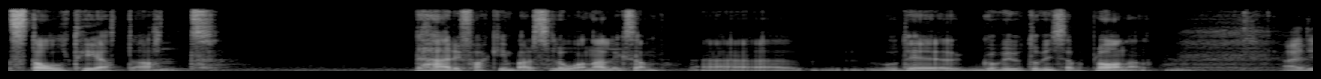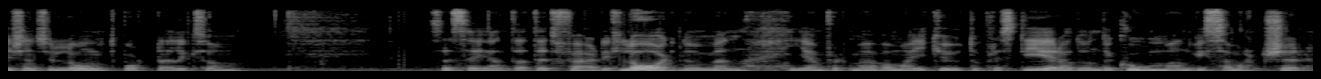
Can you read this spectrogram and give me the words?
stolthet att Mm. det här är fucking Barcelona liksom. Eh, och det går vi ut och visar på planen. nej, det känns ju långt borta liksom. Sen säger jag inte att det är ett färdigt lag nu, men jämfört med vad man gick ut och presterade under Koman vissa matcher.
